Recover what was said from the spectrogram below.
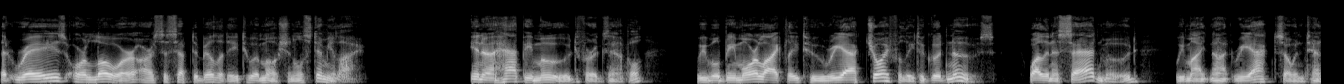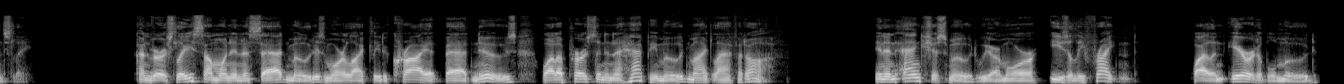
that raise or lower our susceptibility to emotional stimuli. In a happy mood, for example, we will be more likely to react joyfully to good news, while in a sad mood, we might not react so intensely. Conversely, someone in a sad mood is more likely to cry at bad news, while a person in a happy mood might laugh it off. In an anxious mood, we are more easily frightened, while an irritable mood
